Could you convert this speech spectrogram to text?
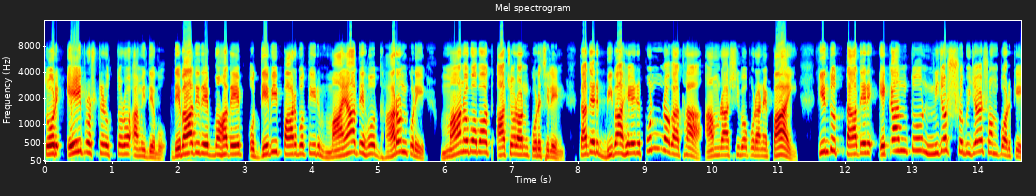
তোর এই প্রশ্নের উত্তরও আমি দেব। দেবাদিদেব মহাদেব ও দেবী পার্বতীর মায়া দেহ ধারণ করে মানববৎ আচরণ করেছিলেন। তাদের বিবাহের পুণ্যগাথা আমরা শিবপুরাণে পাই। কিন্তু তাদের একান্ত নিজস্ব বিজয় সম্পর্কে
